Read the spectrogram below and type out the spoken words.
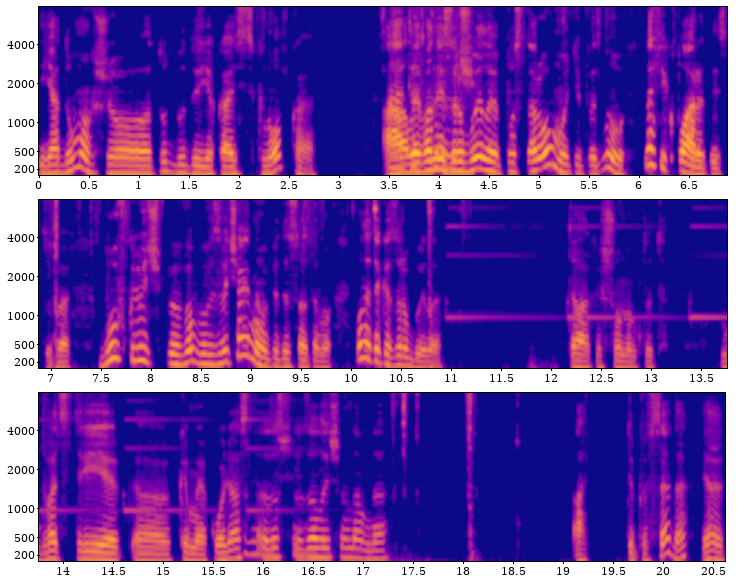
Я думав, що тут буде якась кнопка, А, але тут вони ключ. зробили по-старому, типу, ну, нафіг паритись, типу. Був ключ в, в, в звичайному 500-му, вони таке зробили. Так, і що нам тут? 23 е, км Коля Залишив. залишив нам, да. А, типу, все, да? Я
